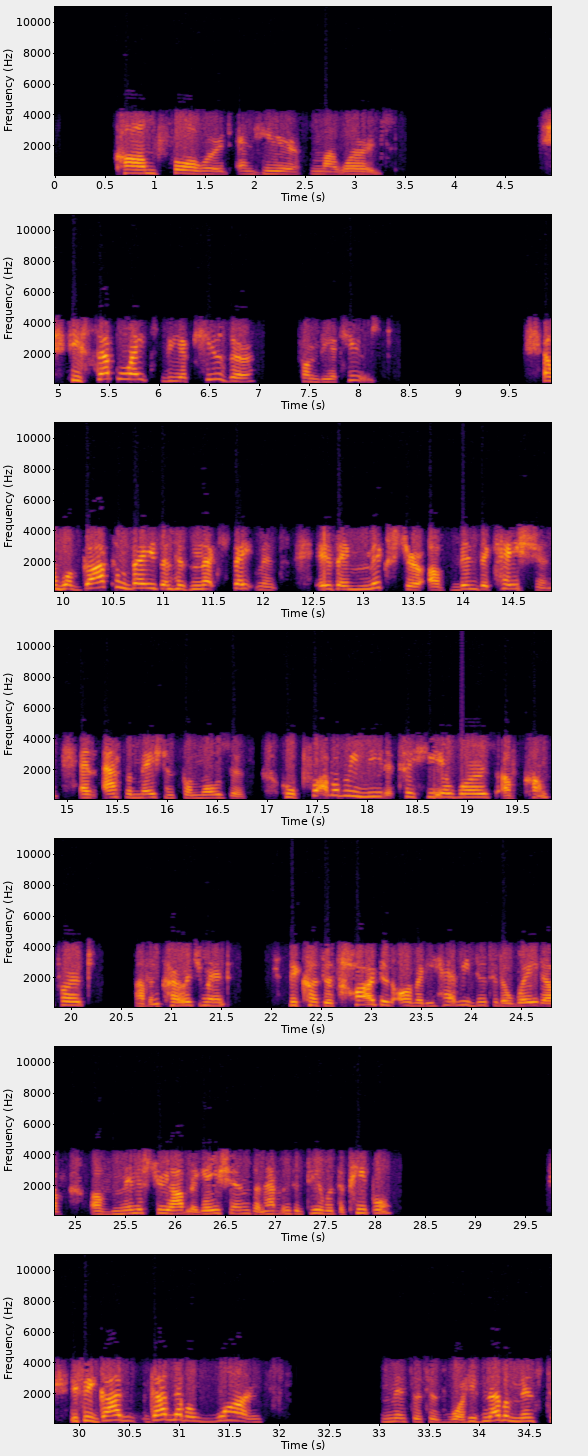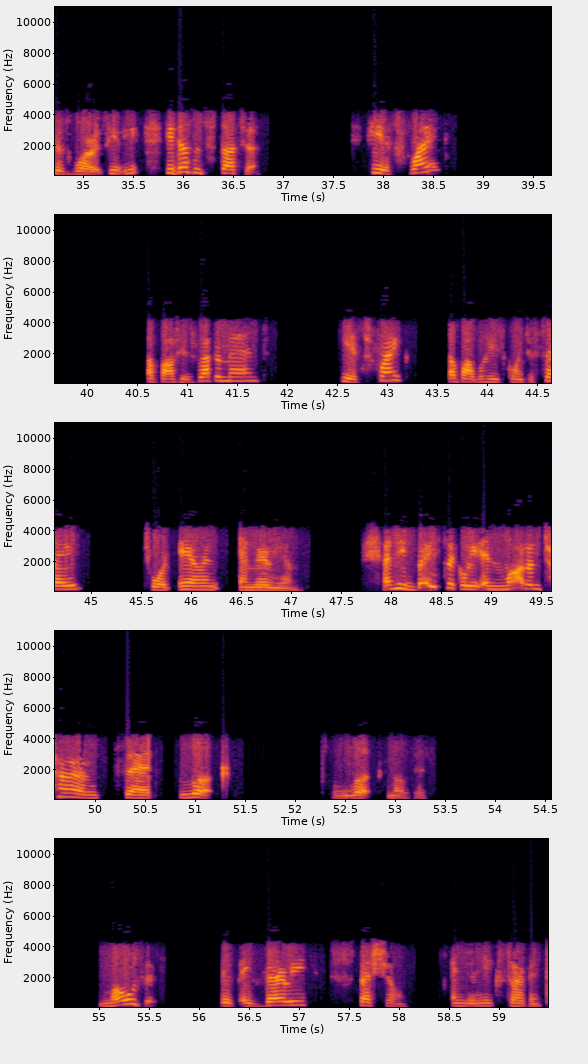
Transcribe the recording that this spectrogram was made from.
Come forward and hear my words. He separates the accuser from the accused. And what God conveys in his next statement is a mixture of vindication and affirmation for Moses, who probably needed to hear words of comfort, of encouragement, because his heart is already heavy due to the weight of, of ministry obligations and having to deal with the people. You see, God, God never once minces his word. He's never minced his words. He, he, he doesn't stutter. He is frank about his reprimand. He is frank about what he's going to say toward Aaron and Miriam. And he basically, in modern terms, said, Look, look, Moses. Moses is a very special and unique servant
